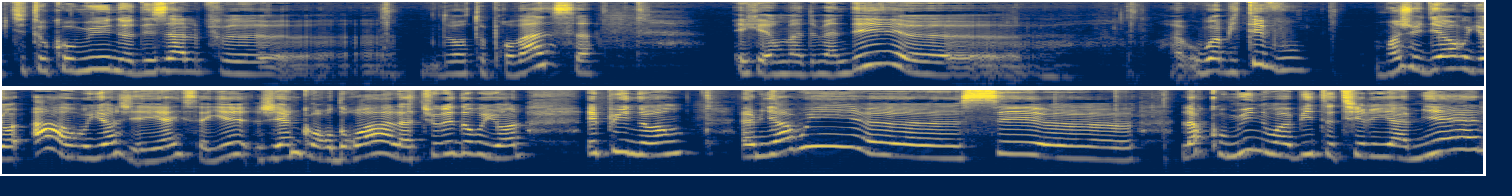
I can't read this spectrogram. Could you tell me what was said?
petite commune des Alpes euh, de Haute-Provence. Et on m'a demandé euh, où habitez-vous? Moi, je lui dis Auriol. Ah, Auriol, ça y est, j'ai encore droit à la tuerie d'Auriol. Et puis non. Elle me dit Ah oui, c'est la commune où habite Thierry Amiel,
